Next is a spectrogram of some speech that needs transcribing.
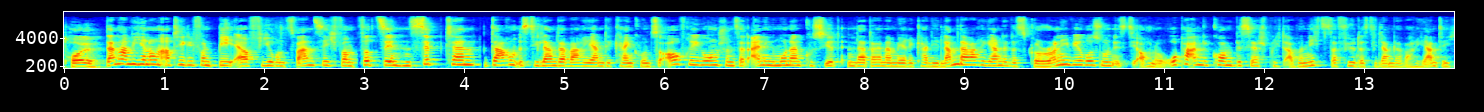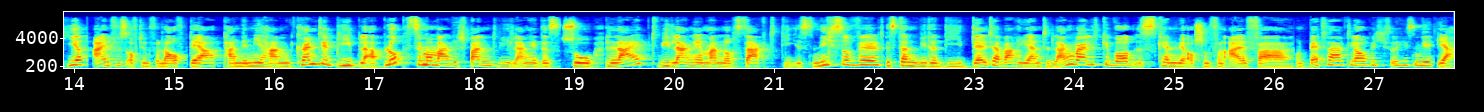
Toll. Dann haben wir hier noch einen Artikel von BR24 vom 14.07. Darum ist die Lambda-Variante kein Grund zur Aufregung. Schon seit einigen Monaten kursiert in Lateinamerika die Lambda-Variante des Coronavirus. Nun ist sie auch in Europa angekommen. Bisher spricht aber nichts dafür, dass die Lambda-Variante hier Einfluss auf den Verlauf der Pandemie haben könnte. Bliblablub. Sind wir mal gespannt, wie lange das so bleibt, wie lange man noch sagt, die ist nicht so wild, bis dann wieder die Delta-Variante langweilig geworden ist. Das kennen wir auch schon von Alpha und Beta, glaube ich, so hießen die. Ja,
